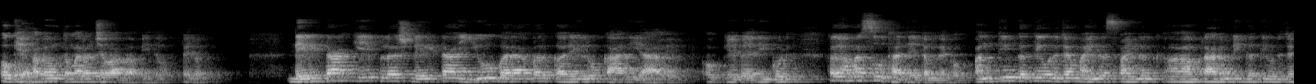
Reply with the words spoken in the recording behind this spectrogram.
ઓકે હવે હું તમારો જવાબ આપી દઉં. પેલો. ડેલ્ટા કે પ્લસ ડેલ્ટા યુ બરાબર કરેલું કાર્ય આવે. ઓકે વેરી ગુડ તો આમાં શું થાતે તમને કહો? અંતિમ ગતિ ઊર્જા માઇનસ ફાઇનલ પ્રારંભિક ગતિ ઊર્જા.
